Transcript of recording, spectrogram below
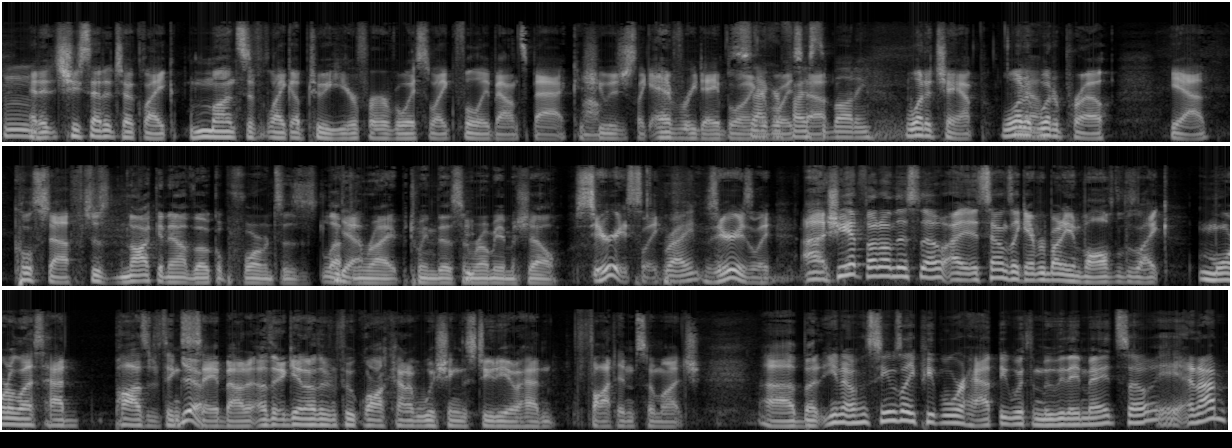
And it, she said it took like months of like up to a year for her voice to like fully bounce back because she was just like every day blowing her voice out. the body. What a champ! What Yeah. a, what a pro! Yeah, cool stuff. Just knocking out vocal performances left Yeah. and right between this and Romy and Michele. Seriously, Right. Seriously, uh, she had fun on this though. I, it sounds like everybody involved was like more or less had positive things Yeah. to say about it. Other again, other than Fuqua, kind of wishing the studio hadn't fought him so much. Uh, but you know, it seems like people were happy with the movie they made. So, and I'm,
